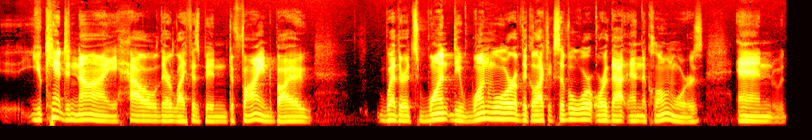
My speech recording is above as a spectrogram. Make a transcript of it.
you can't deny how their life has been defined by whether it's one the one war of the Galactic Civil War or that and the Clone Wars, and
